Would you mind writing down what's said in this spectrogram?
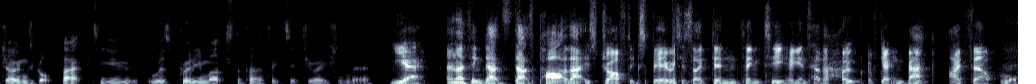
Jones got back to you was pretty much the perfect situation there. Yeah, and I think that's that's part of that is draft experiences. I didn't think Tee Higgins had a hope of getting back. I felt No.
